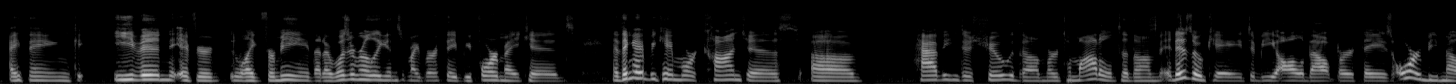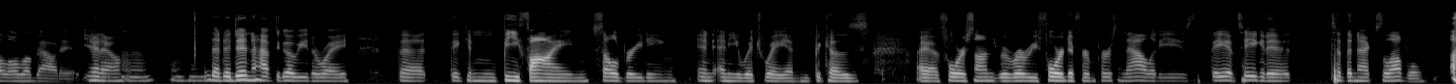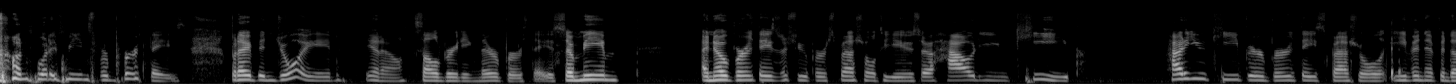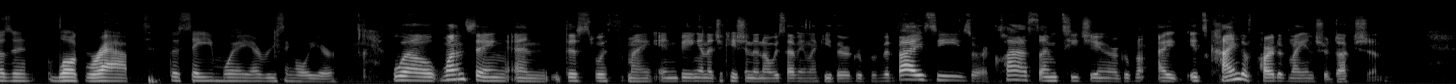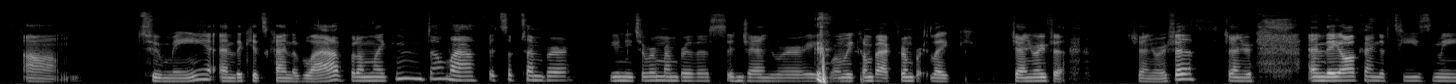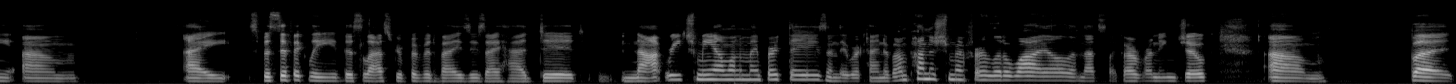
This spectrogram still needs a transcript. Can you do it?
I think even if you're like for me that I wasn't really into my birthday before my kids, I think I became more conscious of having to show them or to model to them it is okay to be all about birthdays or be mellow about it you know mm-hmm, mm-hmm. that it didn't have to go either way that they can be fine celebrating in any which way and because i have four sons with very four different personalities they have taken it to the next level on what it means for birthdays but i've enjoyed you know celebrating their birthdays so me I know birthdays are super special to you. So how do you keep how do you keep your birthday special even if it doesn't look wrapped the same way every single year? Well, one thing, and this with my in being in education and always having like either a group of advisees or a class I'm teaching or a group, of, I it's kind of part of my introduction um, to me, and the kids kind of laugh, but I'm like, mm, don't laugh. It's September you need to remember this in January when we come back from like January 5th, January 5th, January. And they all kind of teased me. Um, I specifically, this last group of advisors I had did not reach me on one of my birthdays, and they were kind of on punishment for a little while. And that's like our running joke. Um, but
